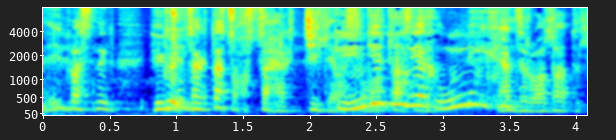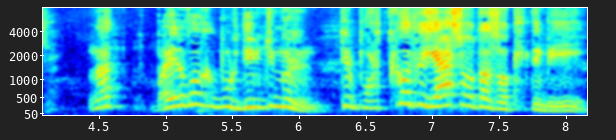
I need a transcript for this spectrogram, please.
Энэ бас нэг хөвжин цагдаа зогссон харагдаж илээ. Энд дээр зүгээр яг үннийг янз бүр болоод үлээ. Наад баяргааг бүр дэмжмээр байна. Тэр протоколыг яас удаа судалт юм бэ?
